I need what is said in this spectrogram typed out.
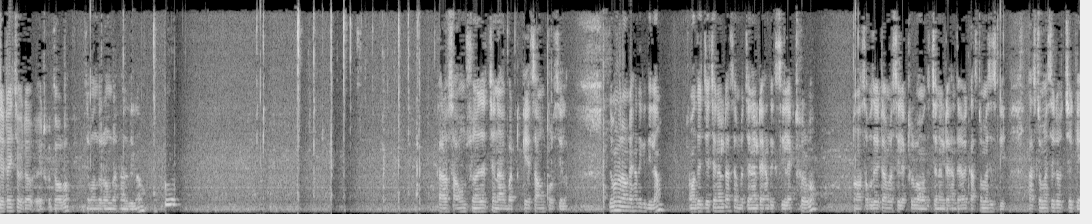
যেটা ইচ্ছা ওইটা অ্যাড করতে পারব। যেমন ধরো আমরা এখানে দিলাম। কারও সাউন্ড শোনা যাচ্ছে না বাট কে সাউন্ড করছিল। যেমন ধরো আমরা এখান থেকে দিলাম। আমাদের যে চ্যানেলটা আছে, আমরা চ্যানেলটা এখান থেকে সিলেক্ট করব। সাপোজ এটা আমরা সিলেক্ট করব, আমাদের চ্যানেলটা এখান থেকে কাস্টম মেসেজ কি? কাস্টম মেসেজ হচ্ছে কি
